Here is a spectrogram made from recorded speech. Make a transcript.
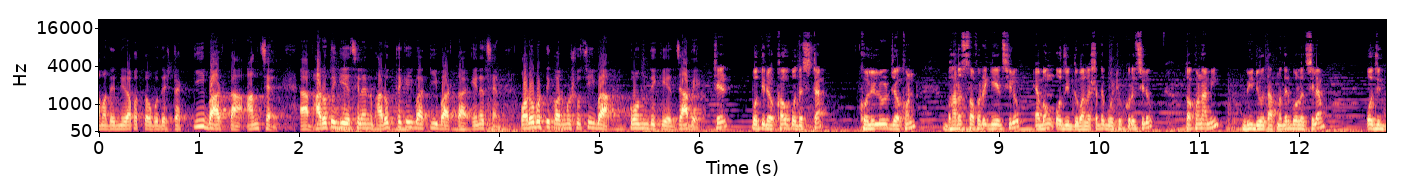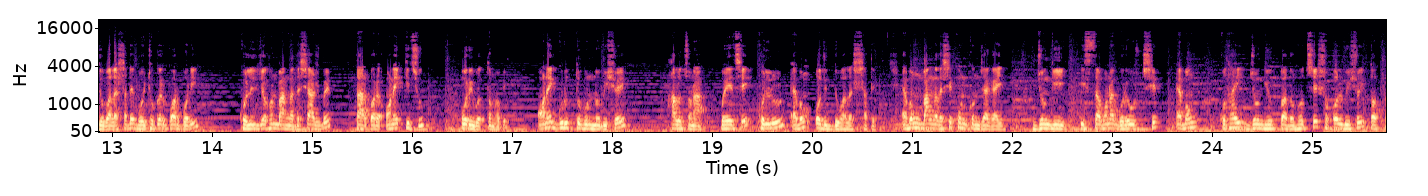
আমাদের নিরাপত্তা উপদেষ্টা কি বার্তা আনছেন? ভারতে গিয়েছিলেন, ভারত থেকেই বা কি বার্তা এনেছেন? পরবর্তী কর্মসূচি বা কোন দিকে যাবে? প্রতিরক্ষা উপদেষ্টা খলিলুর যখন ভারত সফরে গিয়েছিল এবং অজিত দোবালের সাথে বৈঠক করেছিল, তখন আমি ভিডিওতে আপনাদের বলেছিলাম, অজিত দোবালের সাথে বৈঠকের পরপরই খলিল যখন বাংলাদেশে আসবে, তারপরে অনেক কিছু পরিবর্তন হবে। অনেক গুরুত্বপূর্ণ বিষয়ে আলোচনা হয়েছে খলিলুর এবং অজিত দোবালের সাথে। এবং বাংলাদেশে কোন কোন জায়গায় জঙ্গি স্থাপনা গড়ে উঠছে এবং কোথায় জঙ্গি উৎপাদন হচ্ছে সকল বিষয়, তথ্য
